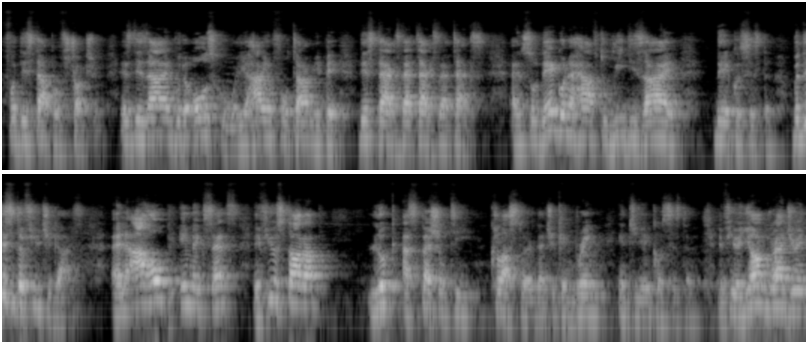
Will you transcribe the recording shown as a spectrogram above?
for this type of structure. It's designed for the old school where you hire full time, you pay this tax, that tax, that tax. And so they're going to have to redesign the ecosystem. But this is the future, guys. And I hope it makes sense. If you start up, look at specialty cluster that you can bring into your ecosystem. If you're a young graduate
